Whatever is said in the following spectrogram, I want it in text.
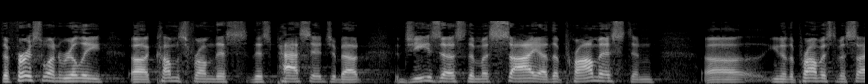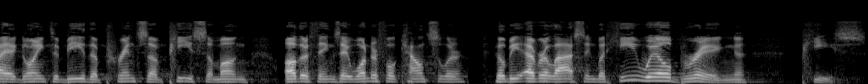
the first one really uh, comes from this, this passage about Jesus, the Messiah, the promised and uh, you know, the promised Messiah going to be the Prince of Peace among other things, a wonderful counselor. He'll be everlasting, but he will bring peace.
